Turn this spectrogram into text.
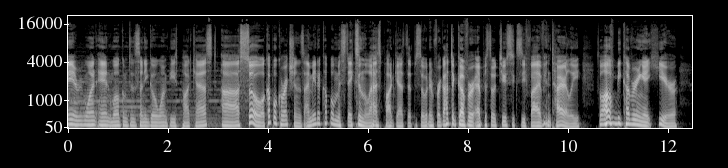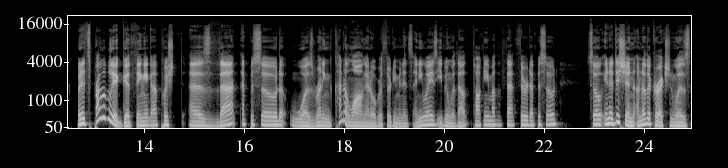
Hey everyone, and welcome to the Sunny Go One Piece podcast. Uh, so a couple corrections. I made a couple mistakes in the last podcast episode and forgot to cover episode 265 entirely. So I'll be covering it here, but it's probably a good thing it got pushed as that episode was running kind of long at over 30 minutes anyways, even without talking about that third episode. So in addition, another correction was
